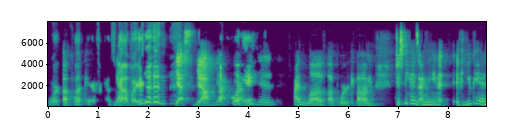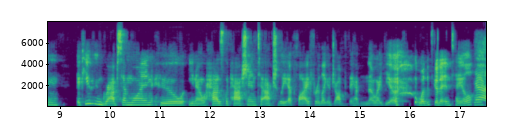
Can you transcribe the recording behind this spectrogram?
work Upwork. Yeah. yeah, Upwork. yes, yeah, yeah, oh, okay. yeah. I love Upwork. Um, just because I mean, if you can if you can grab someone who you know has the passion to actually apply for like a job that they have no idea what it's going to entail yeah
